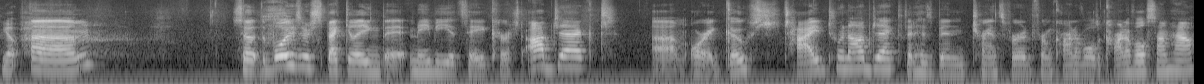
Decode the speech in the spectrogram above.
yep. Um, so the boys are speculating that maybe it's a cursed object, um, or a ghost tied to an object that has been transferred from carnival to carnival somehow.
